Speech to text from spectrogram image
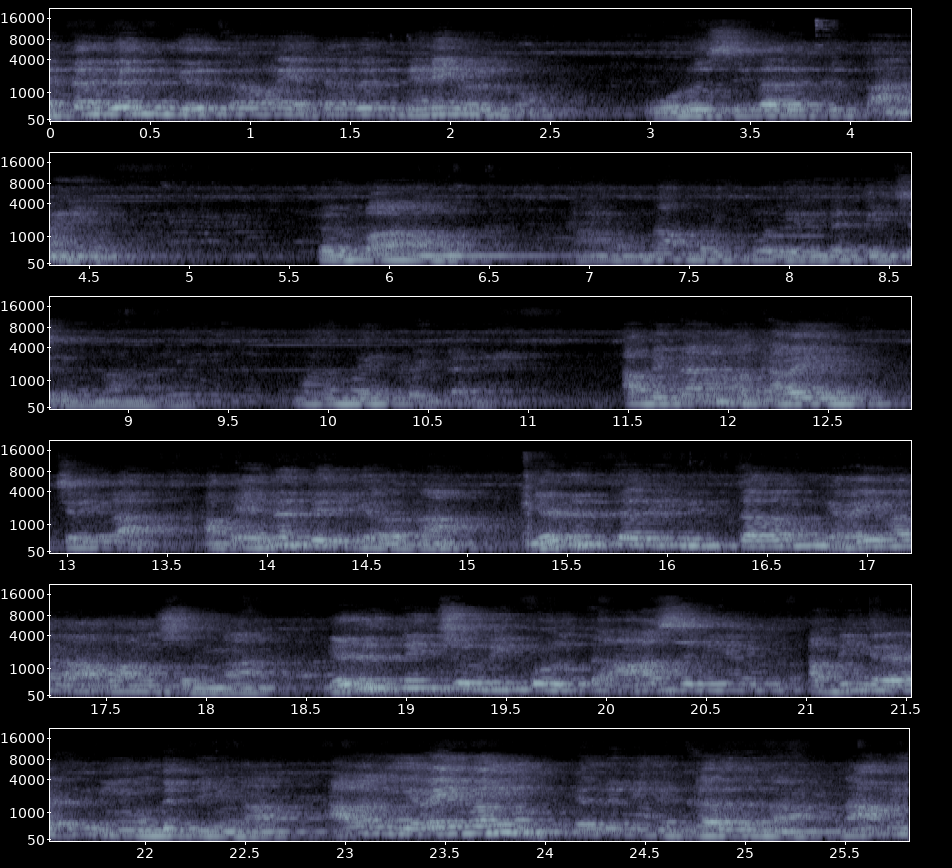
எத்தனை பேருக்கு இருக்கிறவங்க எத்தனை பேருக்கு நினைவு இருக்கும்? ஒரு சிலருக்கு தான் நினைவு இருக்கும். பெரும்பாலும் நான் ஒன்றாம் படிக்கும்போது எந்த டீச்சர் இருந்தாங்க மறந்தே போயிட்டேன். அப்படித்தான் நம்ம கலை சரிங்களா? அப்ப என்ன தெரிகிறதுனா எழுத்தறிவித்தவன் இறைவன் ஆவான்னு சொன்னான் எழுத்தை சொல்லி கொடுத்த ஆசிரியர் அப்படிங்கிற இடத்துக்கு நீங்க வந்துட்டீங்கன்னா அவன் இறைவன் என்று நீங்க கருதுனா நாம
